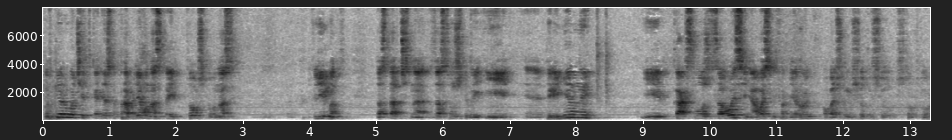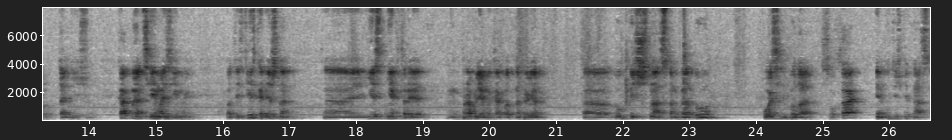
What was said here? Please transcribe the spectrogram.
Но в первую очередь, конечно, проблема у нас стоит в том, что у нас климат достаточно засушливый и э, переменный, и как сложится осень, а осень формирует по большому счету всю структуру дальнейшую. Как мы отсеем озимые? Вот и здесь, конечно, э, есть некоторые проблемы, как вот, например, э, в 2016 году осень была сухая, нет, в 2015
